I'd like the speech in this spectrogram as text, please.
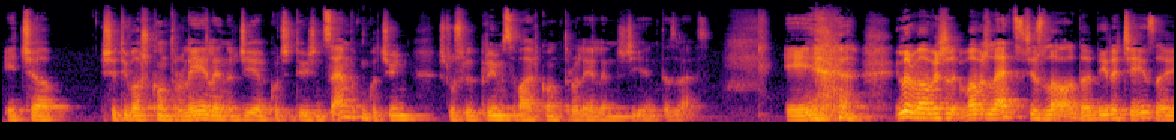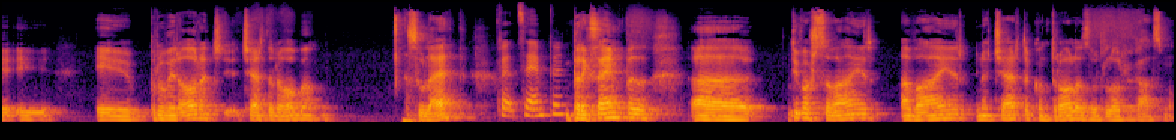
E che se tu vas controllare l'energia che tu es insieme con qualcuno, tu sul primo se vai a controllare l'energia in tes E, e allora vado a leggere là, da dire cesa e, e, e proverò certe roba su let. Per esempio? Per esempio, uh, tu vuoi savere avere una certa controllo sull'orgasmo.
